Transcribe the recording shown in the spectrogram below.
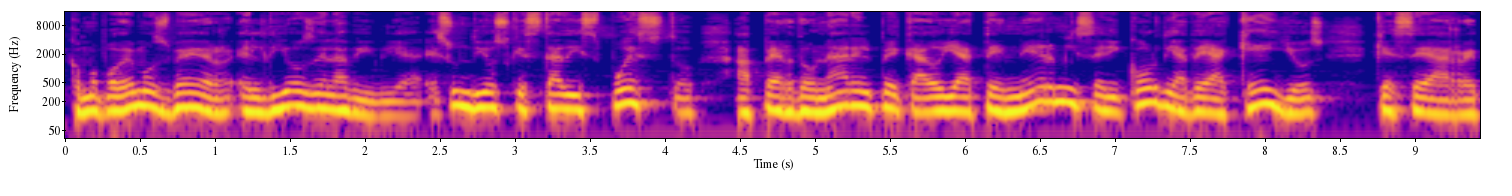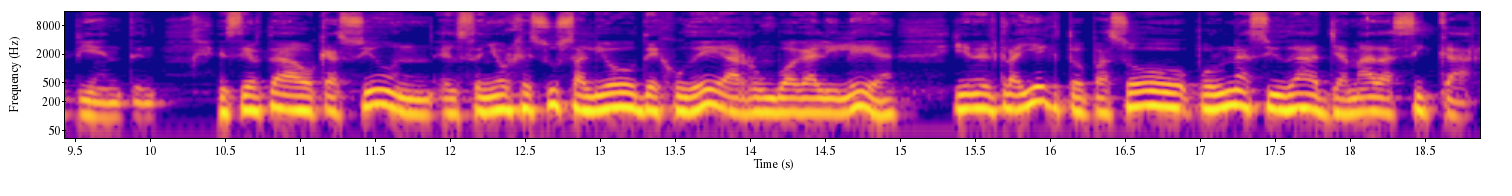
Como podemos ver, el Dios de la Biblia es un Dios que está dispuesto a perdonar el pecado y a tener misericordia de aquellos que se arrepienten. En cierta ocasión, el Señor Jesús salió de Judea rumbo a Galilea y en el trayecto pasó por una ciudad llamada Sicar.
